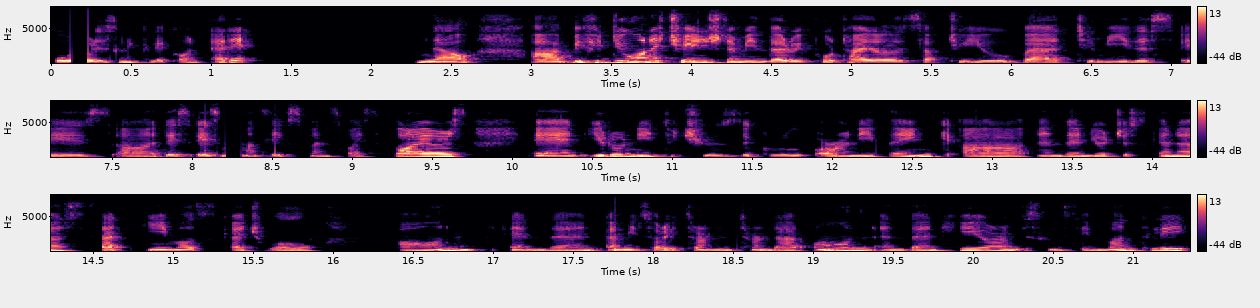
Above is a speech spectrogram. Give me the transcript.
But we're just going to click on Edit. Now, um, if you do want to change them in the report title, it's up to you. But to me, this is uh, this is monthly expense by suppliers, and you don't need to choose the group or anything. Uh, and then you're just gonna set email schedule on and then I mean sorry turn turn that on and then here I'm just going to say monthly.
